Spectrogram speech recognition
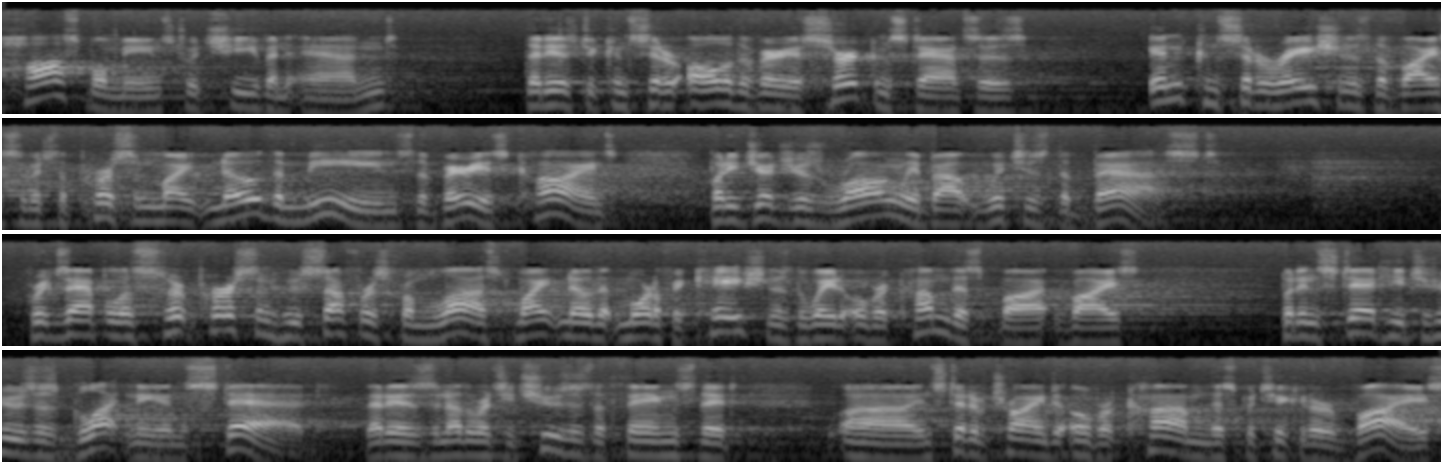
possible means to achieve an end, that is, to consider all of the various circumstances. Inconsideration is the vice in which the person might know the means, the various kinds, but he judges wrongly about which is the best. For example, a person who suffers from lust might know that mortification is the way to overcome this vice, but instead he chooses gluttony instead. That is, in other words, he chooses the things that, uh, instead of trying to overcome this particular vice,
